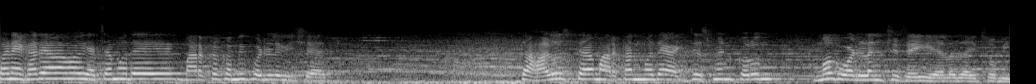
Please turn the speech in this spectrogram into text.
पण एखाद्या याच्यामध्ये मार्क कमी पडले विषयात. तर हळूच त्या मार्कांमध्ये ॲडजस्टमेंट करून मग वडिलांची सही घ्यायला जायचो मी.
